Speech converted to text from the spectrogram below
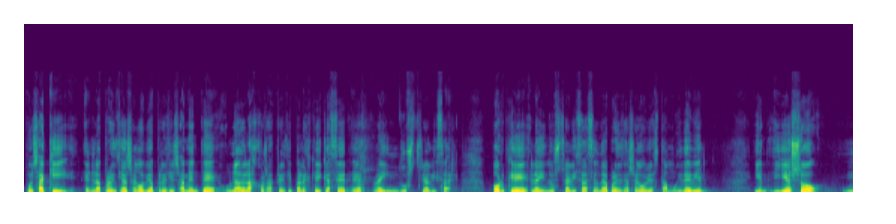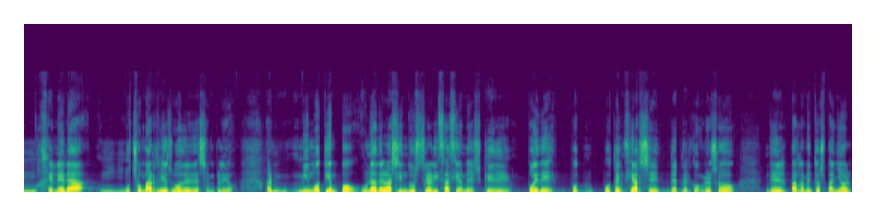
pues aquí, en la provincia de Segovia, precisamente, una de las cosas principales que hay que hacer es reindustrializar, porque la industrialización de la provincia de Segovia está muy débil y, eso mm, genera mucho más riesgo de desempleo. Al mismo tiempo, una de las industrializaciones que puede potenciarse desde el Congreso del Parlamento Español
